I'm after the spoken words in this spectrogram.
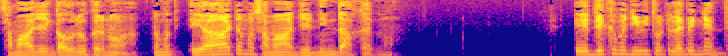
සමාජයෙන් ගෞරව කරනවා නමුත් එයාටම සමාජයේ නිന്ദා කරනවා ඒ දෙකම ජීවිතවලට ලැබෙන්නේ නැද්ද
